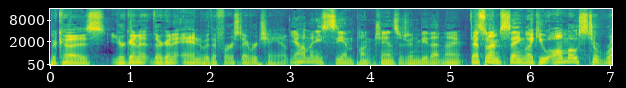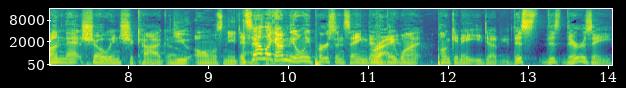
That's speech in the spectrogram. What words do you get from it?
because you're gonna they're gonna end with the first ever champ. You know how many CM Punk chants there's going to be that night? That's what I'm saying. Like you almost to run that show in Chicago. You almost need to. It's have not like I'm the only person saying that Right. they want Punk in AEW. This this there is a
